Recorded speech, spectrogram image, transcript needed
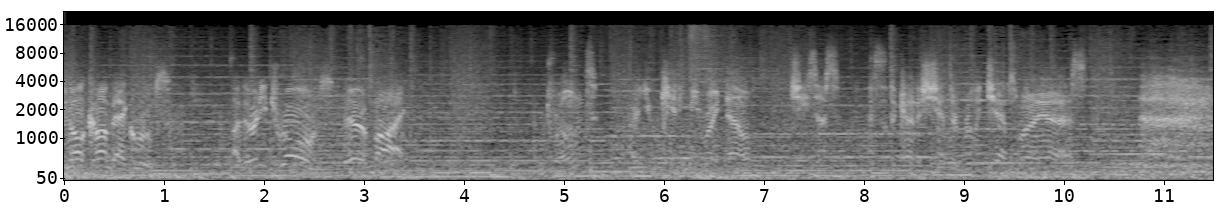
Attention all combat groups. Are there any drones? Verify. Drones? Are you kidding me right now? Jesus, this is the kind of shit that really chaps my ass.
